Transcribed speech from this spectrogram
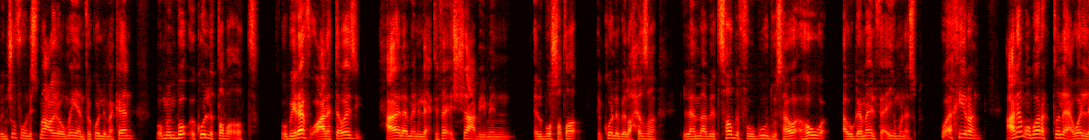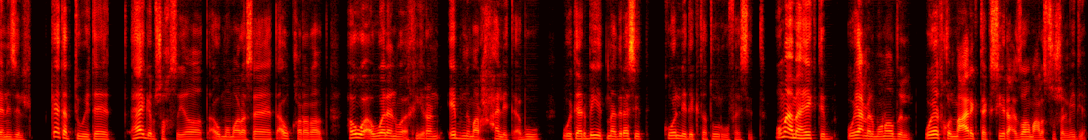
بنشوفه ونسمعه يوميا في كل مكان ومن بق كل الطبقات. وبيرافقوا على التوازي حالة من الاحتفاء الشعبي من البسطاء الكل بيلاحظها. لما بيتصادف وجوده سواء هو أو جمال في أي مناسبة. وأخيرا علاء مبارك طلع ولا نزل كتب تويتات هاجم شخصيات أو ممارسات أو قرارات. هو اولا وأخيرا ابن مرحلة أبوه وتربية مدرسة كل ديكتاتور وفاسد. ومهما هيكتب ويعمل مناضل ويدخل معارك تكسير عظام على ال social media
